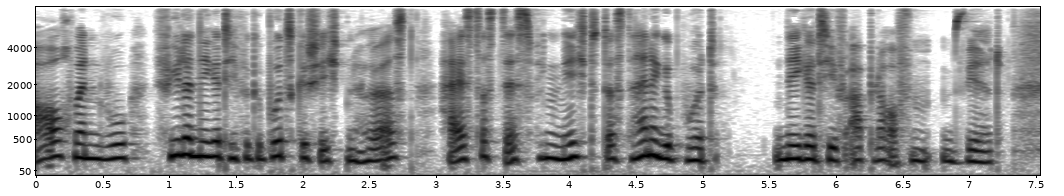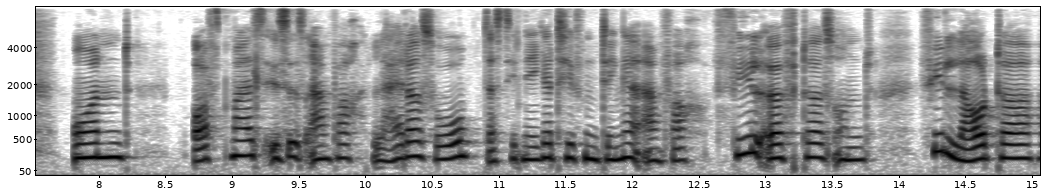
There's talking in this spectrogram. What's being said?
Auch wenn du viele negative Geburtsgeschichten hörst, heißt das deswegen nicht, dass deine Geburt negativ ablaufen wird. Und oftmals ist es einfach leider so, dass die negativen Dinge einfach viel öfters und viel lauter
